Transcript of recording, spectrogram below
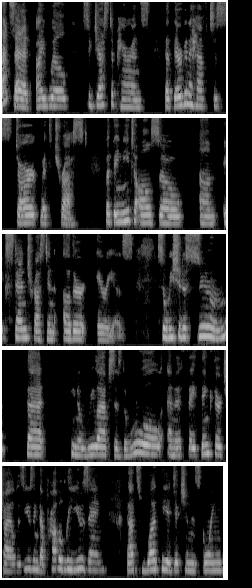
that said, I will suggest to parents that they're going to have to start with trust, but they need to also um, extend trust in other areas. So we should assume that you know relapse is the rule and if they think their child is using they're probably using. That's what the addiction is going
